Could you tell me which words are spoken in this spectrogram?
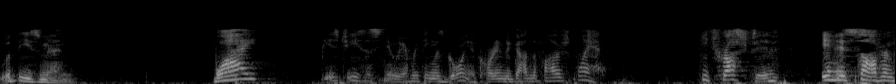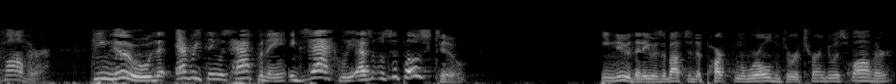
with these men. Why? Because Jesus knew everything was going according to God the Father's plan. He trusted in his sovereign Father. He knew that everything was happening exactly as it was supposed to. He knew that he was about to depart from the world and to return to his Father.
